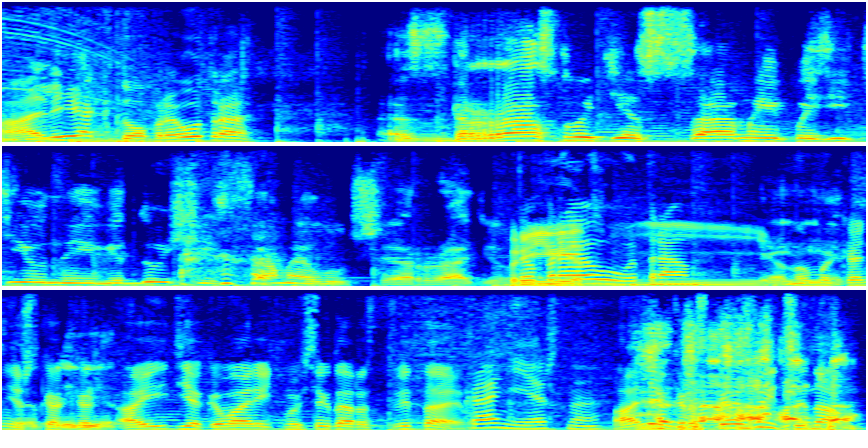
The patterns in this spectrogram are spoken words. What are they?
Олег, доброе утро. Здравствуйте, самые позитивные ведущие, самое лучшее радио. Доброе утро. И, ну, мы, Привет, конечно, как привет. о еде говорить, мы всегда расцветаем. Конечно. Олег, расскажите нам,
